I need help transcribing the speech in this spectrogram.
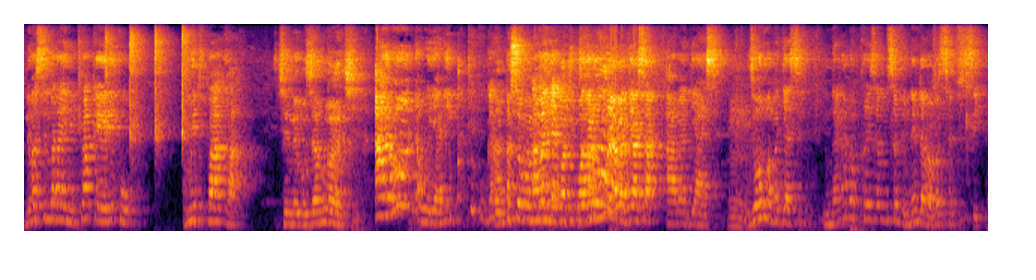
Ne basimba layini paka eri ku ku meat kyenebuza lwaki alonda we yali kugamba. Abajasi nze olwo abajasi nalaba president museveni nendaba basefc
